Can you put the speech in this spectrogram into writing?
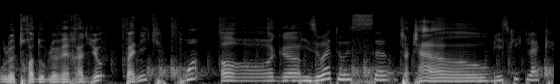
ou le www.radiopanique.org. Bisous à tous. Ciao ciao qui claquent.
